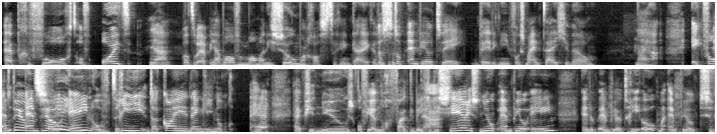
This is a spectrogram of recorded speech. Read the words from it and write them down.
heb gevolgd of ooit Ja. wat op, ja, behalve mama die zomergasten ging kijken. Was Dat het op NPO 2? Weet ik niet, volgens mij een tijdje wel. Nou ja, ik vond NPO NPO, 2. 1 of 3, daar kan je denk ik nog... Hè, heb je nieuws of je hebt nog vaak een beetje Ja. die series nu op NPO 1 en op NPO 3 ook. Maar NPO 2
